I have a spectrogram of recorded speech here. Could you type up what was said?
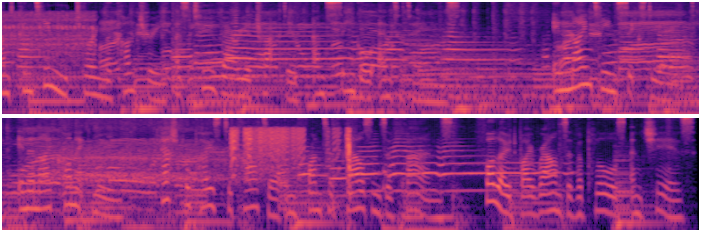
and continued touring the country as two very attractive and single entertainers. In 1968, in an iconic move, Cash proposed to Carter in front of thousands of fans, followed by rounds of applause and cheers.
